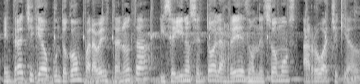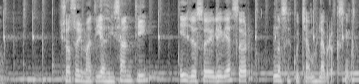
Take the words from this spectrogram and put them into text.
Entra a chequeado.com para ver esta nota y seguinos en todas las redes donde somos arroba chequeado. Yo soy Matías Di Santi Y yo soy Olivia Sor. Nos escuchamos la próxima.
